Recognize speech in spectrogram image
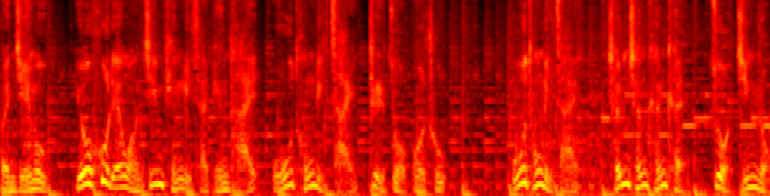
本节目由互联网精品理财平台梧桐理财制作播出。梧桐理财，诚诚恳恳做金融。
